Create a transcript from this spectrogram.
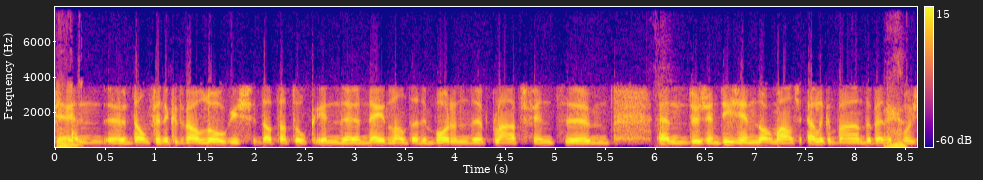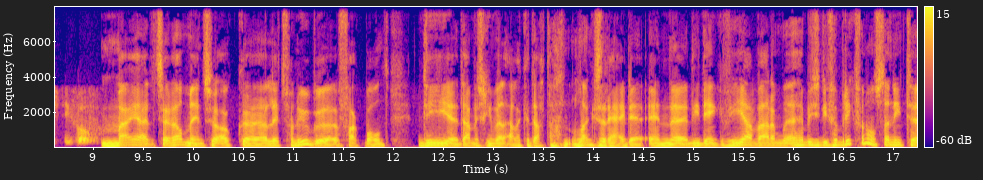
En dan vind ik het wel logisch dat dat ook in Nederland en in Born plaatsvindt. Ehm, en dus in die zin nogmaals, elke baan, daar ben ik ja. positief over. Maar ja, het zijn wel mensen, ook lid van uw vakbond... die daar misschien wel elke dag dan langs rijden. En uh, die denken van ja, waarom hebben ze die fabriek van ons dan niet uh,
